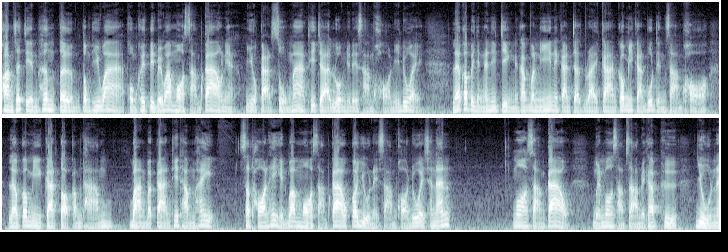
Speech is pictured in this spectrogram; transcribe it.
ความชัดเจนเพิ่มเติมตรงที่ว่าผมเคยติดไว้ว่าม 39 เนี่ยมีโอกาสสูงมากที่จะรวมอยู่ใน 3 ขอนี้ด้วย แล้วก็เป็นอย่างนั้นจริงๆนะครับวันนี้ในการจัดรายการก็มีการพูดถึง 3 ขอ แล้วก็มีการตอบคำถาม บางประการที่ทำให้สะท้อนให้เห็นว่าม39 ก็อยู่ใน 3 ขอด้วย ฉะนั้นม39 เหมือนม33เลยครับคืออยู่ใน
